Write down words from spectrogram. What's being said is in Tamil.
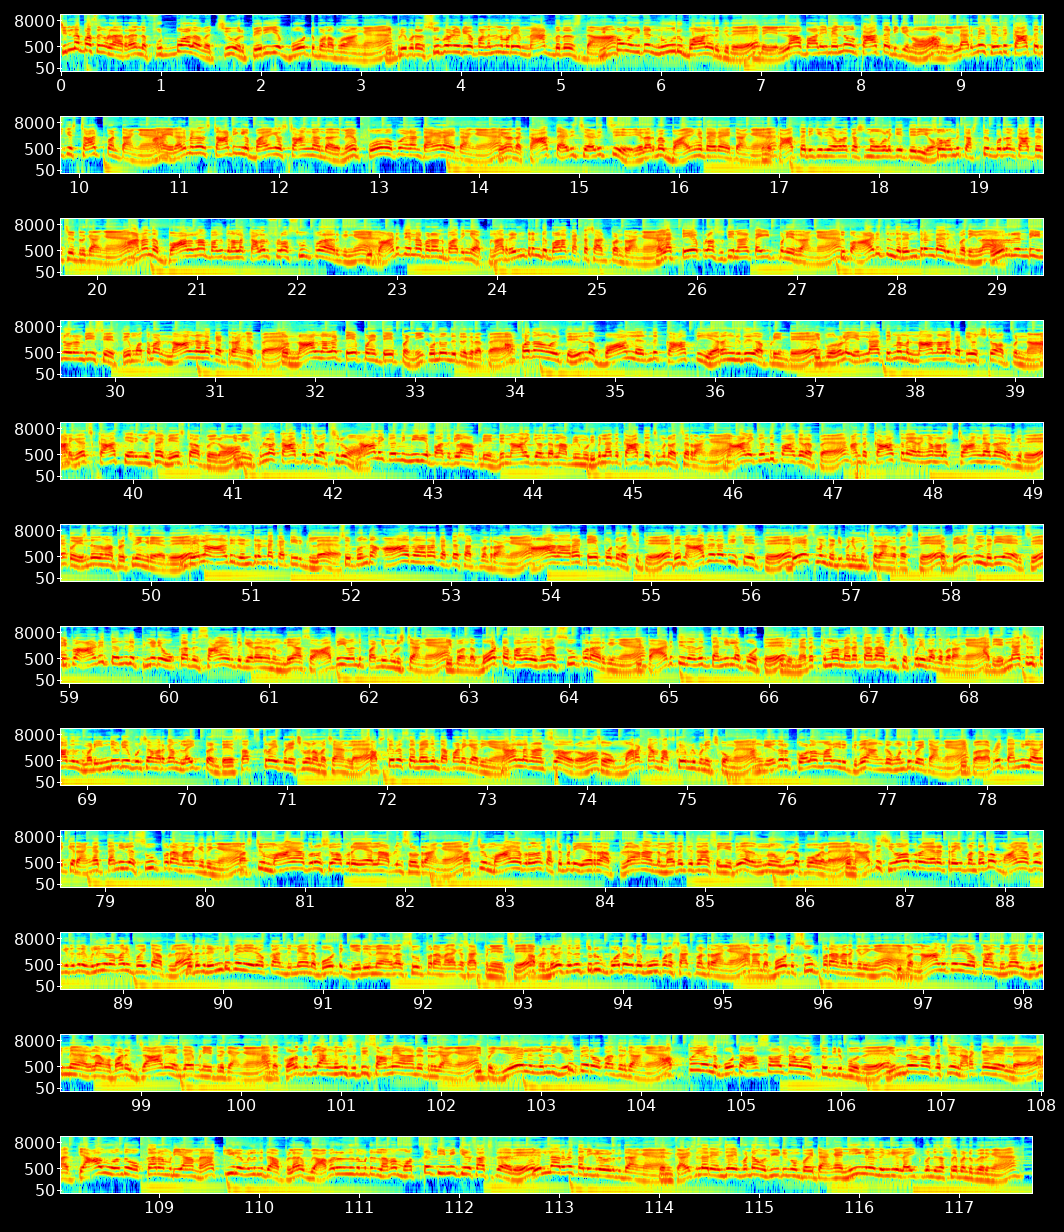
சின்ன பசங்க விளையாடுற இந்த ஃபுட்பாலை வச்சு ஒரு பெரிய போட் பண்ண போறாங்க. இப்படிப்பட்ட ஒரு சூப்பரான வீடியோ பண்ணது நம்மளுடைய மேட் பிரதர்ஸ் தான். இப்போ உங்ககிட்ட நூறு பால் இருக்குது. இந்த எல்லா பாலையுமே வந்து அவங்க காத்தடிக்கணும். அவங்க எல்லாருமே சேர்ந்து காத்தடிக்க ஸ்டார்ட் பண்ணிட்டாங்க. எல்லாருமே ஸ்டார்டிங்ல பயங்கர ஸ்ட்ராங்கா இருந்தாலுமே போக போக எல்லாம் டயர்ட் ஆயிட்டாங்க. ஏன்னா அந்த காத்து அடிச்சு அடிச்சு எல்லாருமே பயங்கர டயர்ட் ஆயிட்டாங்க. காத்தடிக்கிறது எவ்வளவு கஷ்டம் உங்களுக்கே தெரியும். வந்து கஷ்டப்பட்டு தான் காத்தடிச்சிட்டு இருக்காங்க. ஆனா அந்த பால் எல்லாம் பார்க்கறது நல்லா கலர்ஃபுல்லா சூப்பரா இருக்குங்க. இப்போ அடுத்து என்ன பண்றான்னு பாத்தீங்க அப்படின்னா ரெண்டு ரெண்டு பால கட்ட ஸ்டார்ட் பண்றாங்க. நல்லா டேப்லாம் சுத்தி நல்லா டைட் பண்ணிடுறாங்க. இப்போ அடுத்து இந்த ரெண்டு ரெண்டா இருக்கு பாத்தீங்களா? ஒரு ரெண்டு இன்னொரு ரெண்டையும் சேர்த்து மொத்தமா நாலு நாளா கட்டுறாங்க இப்ப. நாலு நாளா டேப் பண்ணி டேப் பண்ணி கொண்டு வந்துட்டு இருக்கிறப்ப அப்பதான் உங்களுக்கு தெரியுது இந்த பால்ல இருந்து காத்து இறங்குது அப்படின்ட்டு. இப்போ ஒருவேளை எல்லாத்தையுமே நம்ம நாலு நாளா கட்டி வச்சிட்டோம் அப்படின்னா நாளைக்கு ஏதாச்சும் காத்து இறங்கிச்சுன்னா வேஸ்டா போயிடும் இன்னைக்கு ஃபுல்லா காத்தடிச்சு வச்சிருவோம். நாளைக்கு வந்து மீதியை பாத்துக்கலாம் அப்படின்ட்டு நாளைக்கு வந்துடலாம் அப்படின்னு முடியும் இல்லாத காத்தடிச்சு மட்டும் வச்சிடறாங்க. நாளைக்கு வந்து பாக்குறப்ப அந்த காத்துல இறங்க நல்லா ஸ்ட்ராங்கா தான் இருக்குது. எந்த விதமான பிரச்சனையும் கிடையாது. எல்லாம் ஆல்ரெடி ரெண்டு ரெண்டா கட்டி இருக்குல்ல இப்போ வந்து ஆறு ஆறா கட்ட ஸ்டார்ட் பண்றாங்க. ஆறு ஆறா டேப் போட்டு வச்சுட்டு தென் அதெல்லாத்தையும் சேர்த்து பேஸ்மெண்ட் ரெடி பண்ணி முடிச்சிடறாங்க ஃபர்ஸ்ட் பேஸ்மெண்ட் ரெடி ஆயிருச்சு. இப்போ அடுத்து வந்து பின்னாடி உட்காந்து சாயறதுக்கு இடம் வேணும் இல்லையா? சோ அதையும் வந்து பண்ணி முடிச்சிட்டாங்க. இப்போ அந்த போட்டை பார்க்கறது நிஜமா சூப்பரா இருக்குங்க. இப்போ அடுத்து இதை வந்து தண்ணியில போட்டு இது மிதக்குமா மிதக்காதா அப்படின்னு செக் பண்ணி பார்க்க போறாங்க. அது என்னாச்சுன்னு பாக்கிறதுக்கு முன்னாடி இந்த வீடியோ பிடிச்சா மறக்காம லைக் பண்ணிட்டு சப்ஸ்கிரைப் பண்ணி வச்சுக்கோங்க நம்ம சேனலை சப்ஸ்கிரைபர்ஸ் மேகம் தப்பா நினைக்காதீங்க. நல்ல கமெண்ட்ஸ்லாம் வரும். சோ மறக்காம சப்ஸ்கிரைப் பண்ணி வச்சுக்கோங்க. அங்க ஏதோ குளம் மாதிரி இருக்குது அங்க கொண்டு போயிட்டாங்க. இப்போ அதை அப்படியே தண்ணியில வைக்கிறாங்க. தண்ணியில சூப்பரா மிதக்குதுங்க. ஃபர்ஸ்ட் மாயாபுரம் சிவாபுரம் ஏறலாம் அப்படின்னு சொல்றாங்க. ஃபர்ஸ்ட் மாயாபுரம் தான் கஷ்டப்பட்டு ஏறாப்ல ஆனா அந்த மிதக்கு தான் செய்யுது. அது இன்னும் உள்ள போகல. அடுத்து சிவாபுரம் ஏற ட்ரை பண்றப்ப மாயாபுரம் கிட்டத்தட்ட விழுகிற மாதிரி போயிட்டாப்ல பட் ரெண்டு பேர் ஏறி உட்காந்துமே அந்த போட்டுக்கு எதுவுமே ஆகல. சூப்பரா மிதக்க ஸ்டார்ட் பண்ணிருச்சு அப்புறம் ரெண்டு பேர் சேர்ந்து துருப்பு போட்டு அப்படியே மூவ் பண்ண ஸ்டார்ட் பண்றாங்க. ஆனா அந்த போட்டு சூப்பரா மிதக்குதுங்க. இப்ப நாலு பேர் ஏறி உட்காந்துமே அதுக்கு எதுவுமே ஆகல. அவங்க பாட்டு ஜாலியா என்ஜாய் பண்ணிட்டு இருக்காங்க. அந்த குளத்துக்குள்ள அங்கங்க சுத்தி சாமியா விளையாண்டுட்டு இருக்காங்க. இப்ப ஏழுல இருந்து ஏழு பேர் உட்காந்துருக்காங்க அப்பயும் அந்த போட்டு அசால்ட்டா அவங்கள தூக்கிட்டு போகுது. எந்த விதமான பிரச்சனையும் நடக்கவே இல்ல. ஆனா தியாகு வந்து உட்கார முடியாம கீழே விழுந்துட்டாப்ல அவர் விழுந்தது மட்டும் இல்லாம மொத்த டீமே கீழே சாச்சிட்டாரு. எல்லாருமே தண்ணிக்குள்ள விழுந்துட்டாங்க. தென் கடைசியில என்ஜாய் பண்ணிட்டு அவங்க வீட்டுக்கும் போயிட்டாங்க. நீங்களும் இந்த வீடியோ லைக் பண்ணி சப்ஸ்கிரைப் பண்ணிட்டு போயிருங்க.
